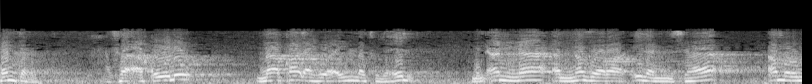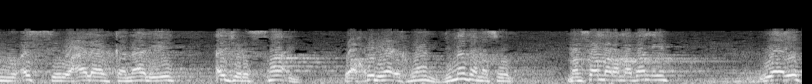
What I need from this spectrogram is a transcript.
فانتهوا فأقول ما قاله أئمة العلم من أن النظر إلى النساء أمر يؤثر على كمال إيه؟ أجر الصائم. وأقول يا إخوان لماذا نصوم؟ من صام رمضان إيه؟ وإيه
